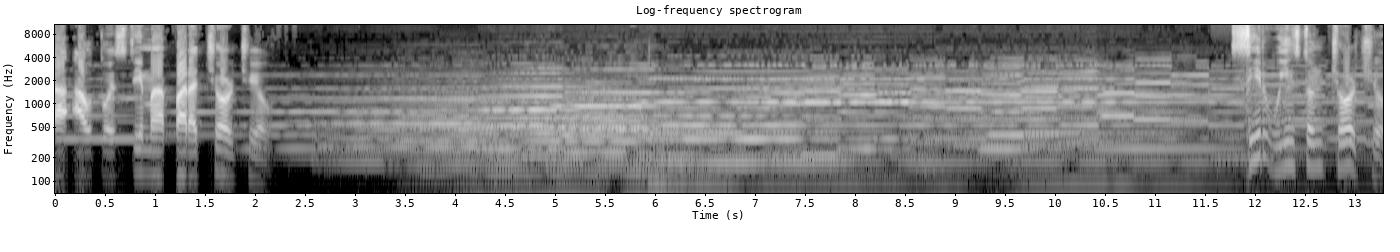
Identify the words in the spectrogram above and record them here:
La autoestima para Churchill. Sir Winston Churchill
